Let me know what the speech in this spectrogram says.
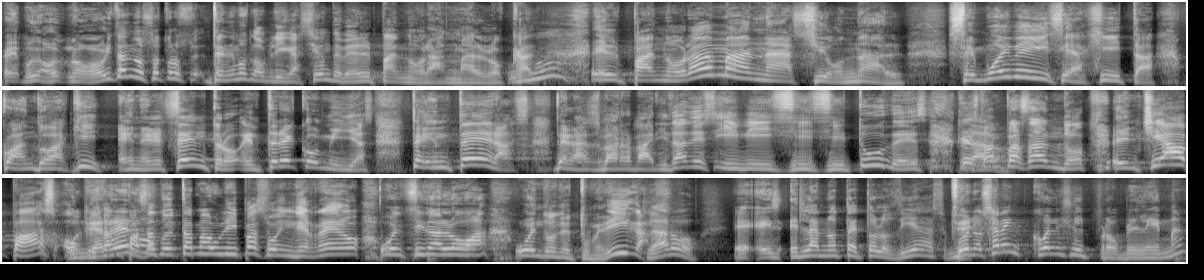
eh, ahorita nosotros tenemos la obligación de ver el panorama local. El panorama nacional se mueve y se agita cuando aquí, en el centro, entre comillas, te enteras de las barbaridades y vicisitudes que Claro. están pasando en Chiapas o, O en que están pasando en Tamaulipas o en Guerrero o en Sinaloa o en donde tú me digas. Claro, es, es la nota de todos los días. Bueno, ¿saben cuál es el problema?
